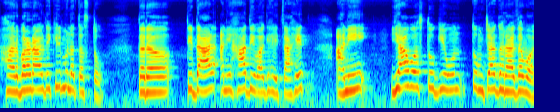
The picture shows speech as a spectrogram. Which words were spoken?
हरभरा डाळ देखील म्हणत असतो. तर ती डाळ आणि हा दिवा घ्यायचा आहेत आणि ह्या वस्तू घेऊन तुमच्या घराजवळ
